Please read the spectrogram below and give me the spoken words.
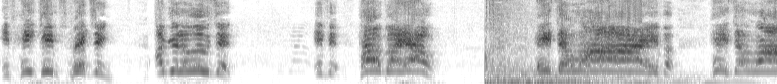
If he keeps pitching, I'm gonna lose it. If it, how am I out? He's alive! He's alive!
